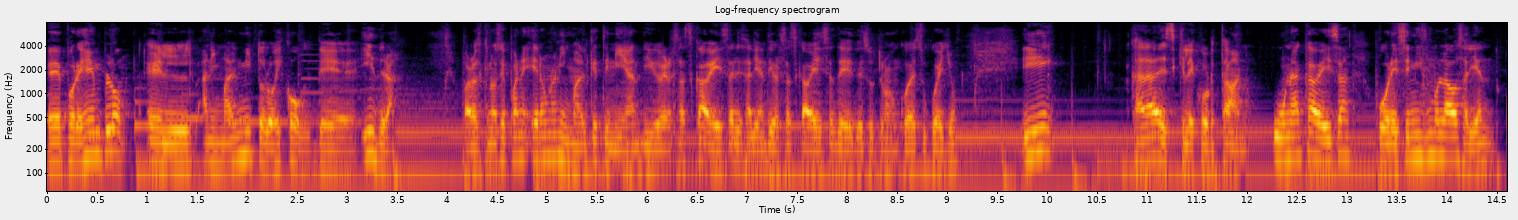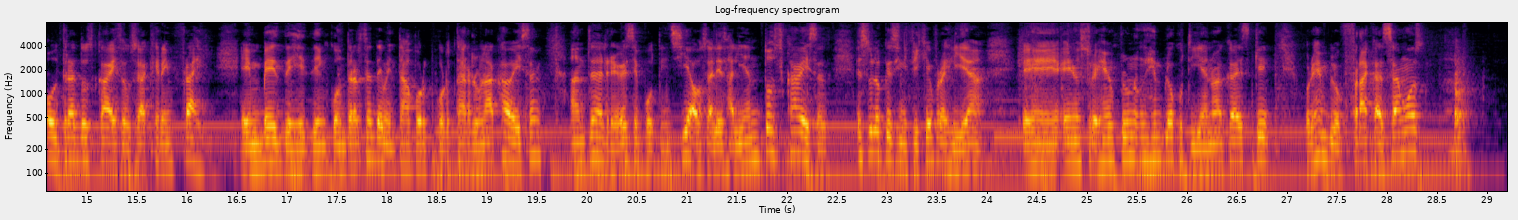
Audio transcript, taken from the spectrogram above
Eh, por ejemplo, el animal mitológico de Hydra. Para los que no sepan, era un animal que tenía diversas cabezas, le salían diversas cabezas de su tronco, de su cuello. Y cada vez que le cortaban una cabeza, por ese mismo lado salían otras dos cabezas, o sea que era infrágil. En vez de, encontrarse de ventaja por cortarle una cabeza, antes al revés se potenciaba, o sea, le salían dos cabezas. Eso es lo que significa fragilidad. Eh, en nuestro ejemplo, un ejemplo cotidiano acá es que, por ejemplo, fracasamos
